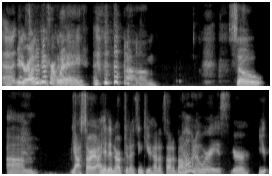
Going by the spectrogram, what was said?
uh, Figure out a different okay. um so um yeah, sorry, I had interrupted. I think you had a thought about no, no worries. you're you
